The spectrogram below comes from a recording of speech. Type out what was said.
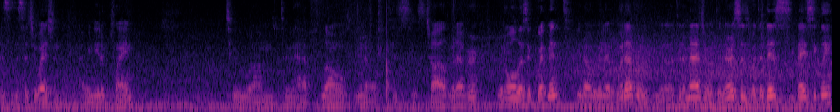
this is the situation. We need a plane to um, to have flown, you know, his, his child, whatever, with all his equipment, you know, whatever, whatever, you know, you can imagine with the nurses, with the this, basically.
